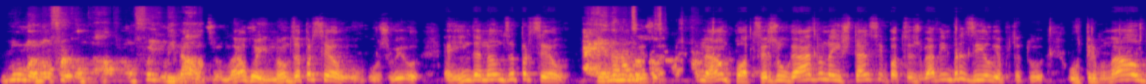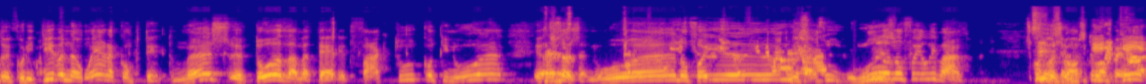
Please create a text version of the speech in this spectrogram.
Lula não foi condenado, não foi ilibado. Não, não, Rui, não desapareceu. O, juiz ainda não desapareceu. Ainda não desapareceu. Não, pode ser julgado na instância, pode ser julgado em Brasília. Portanto, o, o Tribunal de Curitiba não era competente, mas uh, toda a matéria, de facto, continua. Uh, ou seja, no, não foi. Lula não foi ilibado. Desculpa, João. Quem, quem,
